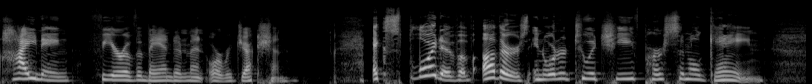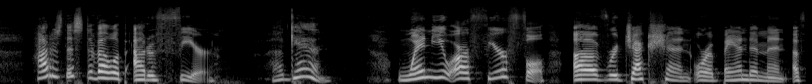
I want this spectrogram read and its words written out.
hiding fear of abandonment or rejection. Exploitive of others in order to achieve personal gain. How does this develop out of fear? Again, when you are fearful of rejection or abandonment of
